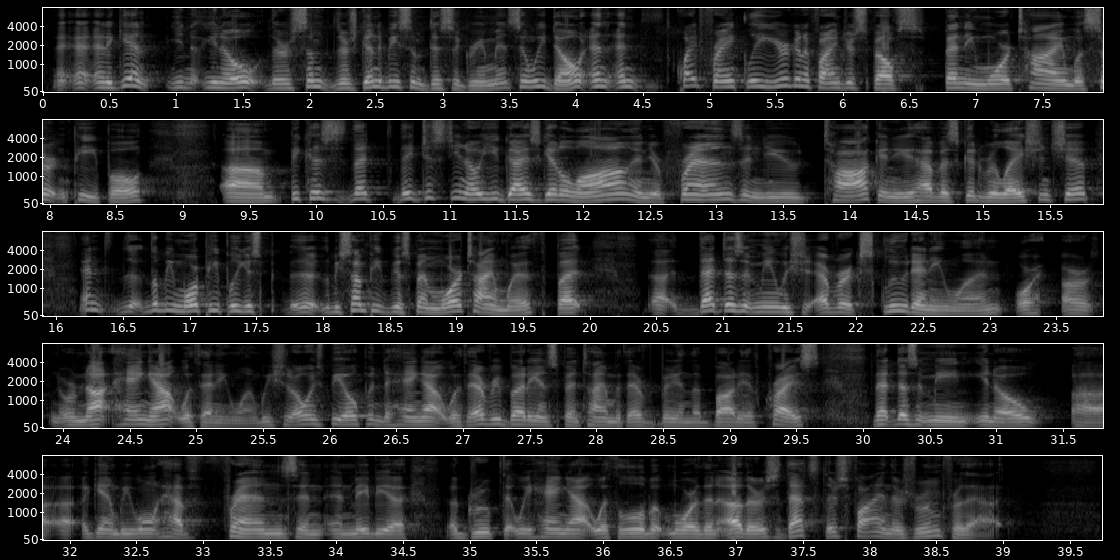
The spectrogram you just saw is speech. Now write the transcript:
And again, you know, there's, some, there's going to be some disagreements, and we don't. And, and quite frankly, you're going to find yourself spending more time with certain people um, because that they just, you know, you guys get along and you're friends and you talk and you have this good relationship. And there'll be more people you, there'll be some people you spend more time with, but uh, that doesn't mean we should ever exclude anyone or, or, or not hang out with anyone. We should always be open to hang out with everybody and spend time with everybody in the body of Christ. That doesn't mean, you know, uh, again, we won't have friends and, and maybe a, a group that we hang out with a little bit more than others. That's, there's fine, there's room for that.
